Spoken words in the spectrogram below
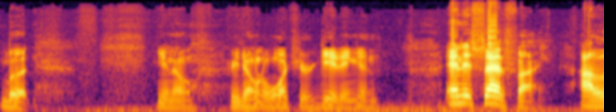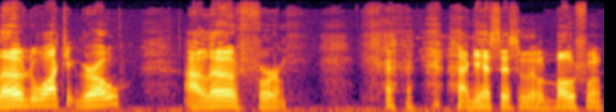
But you know, you don't know what you're getting, and and it's satisfying. I love to watch it grow. I love for, I guess it's a little boastful.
